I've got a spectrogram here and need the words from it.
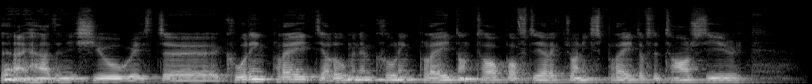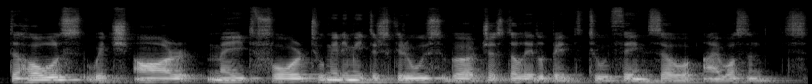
Then I had an issue with the cooling plate, the aluminum cooling plate on top of the electronics plate of the Tarsier. The holes which are made for 2mm screws were just a little bit too thin, so I wasn't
